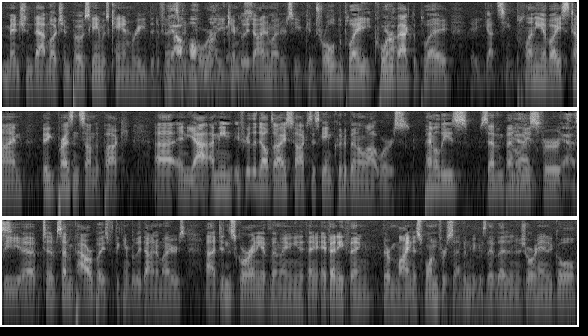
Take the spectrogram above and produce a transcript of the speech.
mentioned that much in post game was Cam Reed, the defenseman oh for the goodness. Kimberley Dynamiters. He controlled the play, he quarterbacked the play. He got seen plenty of ice time, big presence on the puck. Uh, and yeah, I mean, if you're the Delta Ice Hawks, this game could have been a lot worse. Penalties, seven penalties Yes, for yes. the uh, t- seven power plays for the Kimberley Dynamiters. Uh, didn't score any of them. I mean, if, any, if anything, they're minus one for seven because they led in a shorthanded goal.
